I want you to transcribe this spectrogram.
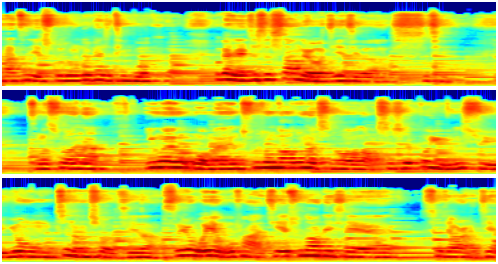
他自己初中就开始听播客，我感觉这是上流阶级的事情。怎么说呢？因为我们初中高中的时候，老师是不允许用智能手机的，所以我也无法接触到那些社交软件，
